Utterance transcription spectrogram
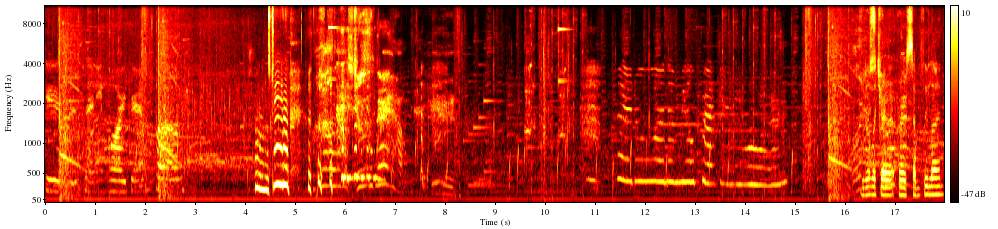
do this anymore, Grandpa. Don't. You know, like our assembly line?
